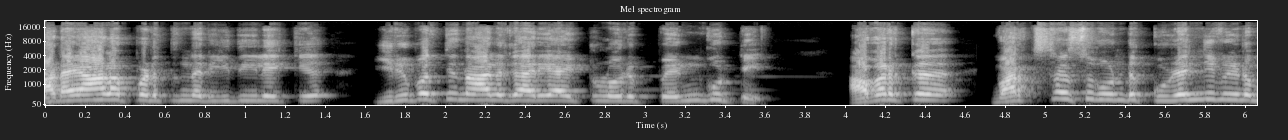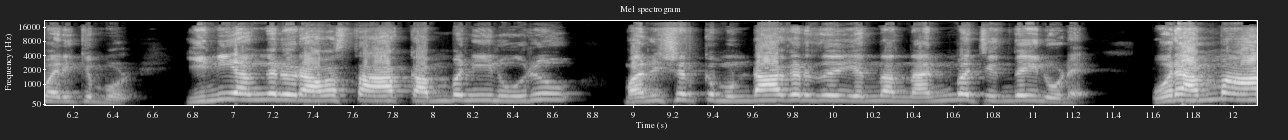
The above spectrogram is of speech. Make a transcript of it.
അടയാളപ്പെടുത്തുന്ന രീതിയിലേക്ക് ഇരുപത്തിനാലുകാരിയായിട്ടുള്ള ഒരു പെൺകുട്ടി അവർക്ക് വർക്ക് സ്ട്രെസ് കൊണ്ട് കുഴഞ്ഞു വീണ് മരിക്കുമ്പോൾ ഇനി അങ്ങനെ ഒരു അവസ്ഥ ആ കമ്പനിയിൽ ഒരു മനുഷ്യർക്കും ഉണ്ടാകരുത് എന്ന നന്മ ചിന്തയിലൂടെ ഒരമ്മ ആ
